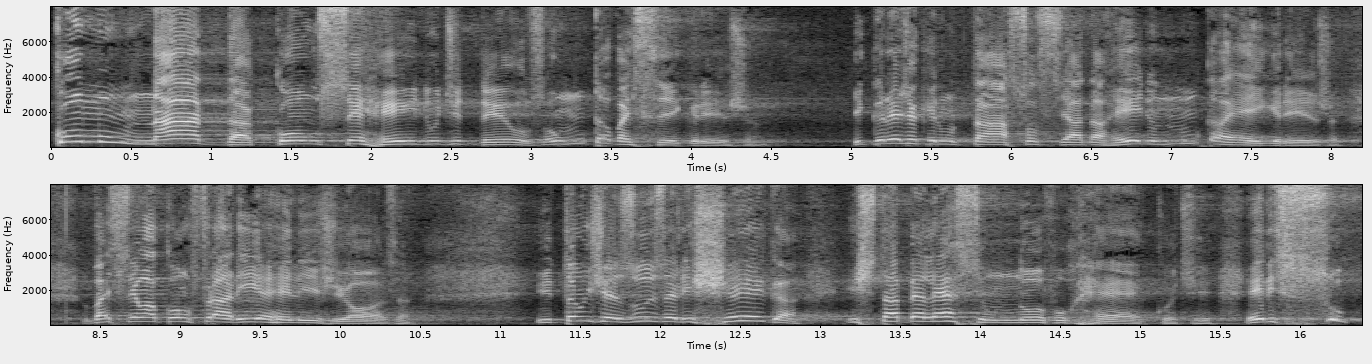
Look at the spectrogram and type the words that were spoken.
comunada com o ser reino de Deus, ou nunca vai ser igreja. Igreja que não está associada a reino nunca é igreja, vai ser uma confraria religiosa. Então Jesus ele chega, estabelece um novo recorde, ele supera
